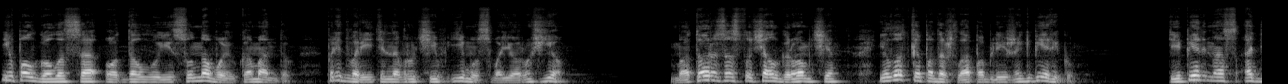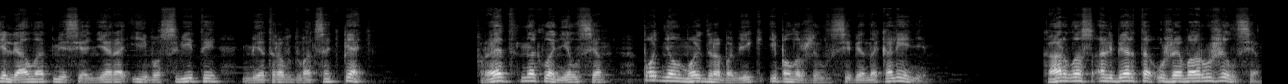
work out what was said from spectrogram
и полголоса отдал Луису новую команду, предварительно вручив ему свое ружье. Мотор застучал громче, и лодка подошла поближе к берегу. Теперь нас отделяло от миссионера и его свиты метров двадцать пять. Фред наклонился, поднял мой дробовик и положил себе на колени. Карлос Альберто уже вооружился.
